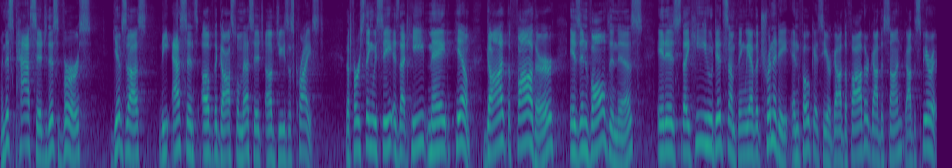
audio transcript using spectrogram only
And this passage, this verse, gives us the essence of the gospel message of Jesus Christ. The first thing we see is that he made him. God the Father is involved in this, it is the He who did something. We have the Trinity in focus here God the Father, God the Son, God the Spirit.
